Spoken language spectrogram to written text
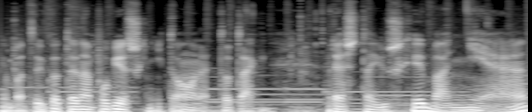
Chyba tylko te na powierzchni, to one, to tak. Reszta już chyba nie.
